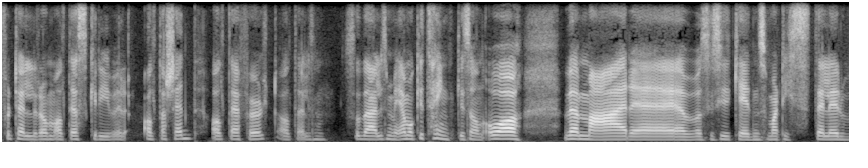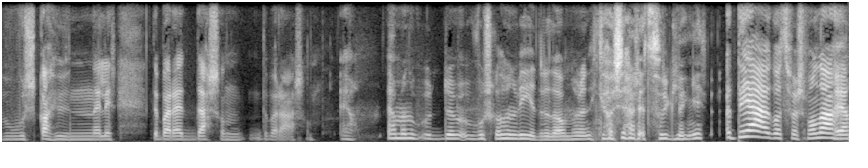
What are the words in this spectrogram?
forteller om, alt jeg skriver, alt har skjedd. Alt jeg har følt. Alt jeg liksom Så det er liksom Jeg må ikke tenke sånn Å, hvem er eh, hva skal jeg si, Kaden som artist, eller hvor skal hun, eller Det bare Det er sånn Det bare er sånn. Ja, men hvor- hvor skal hun videre da, når hun ikke har kjærlighetssorg lenger? Det er et godt spørsmål, da. Ja.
